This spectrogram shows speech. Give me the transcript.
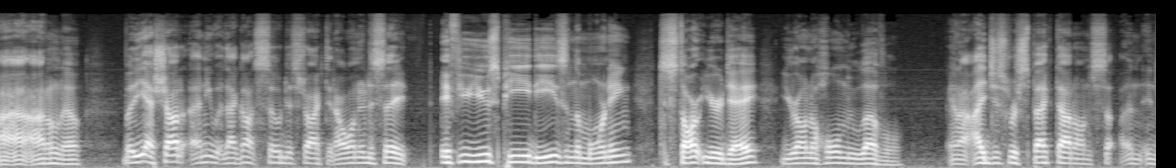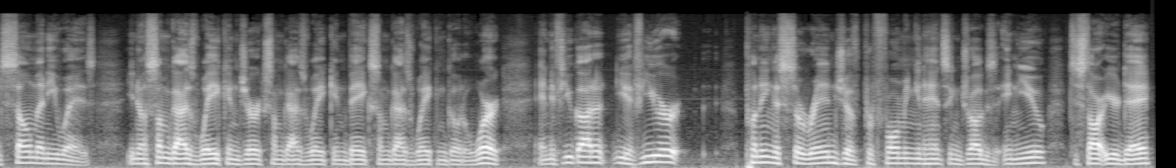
I I, don't know. But yeah, shot anyway. I got so distracted. I wanted to say, if you use PEDs in the morning to start your day, you're on a whole new level and I, I just respect that on so, in, in, so many ways. You know, some guys wake and jerk, some guys wake and bake, some guys wake and go to work. And if you got it, if you're putting a syringe of performing enhancing drugs in you to start your day,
